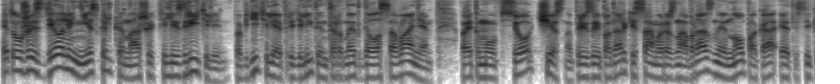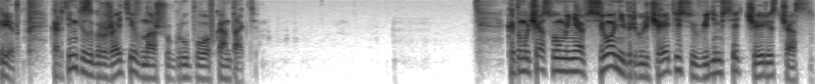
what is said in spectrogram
Это уже сделали несколько наших телезрителей. Победителей определит интернет-голосование. Поэтому все честно. Призы и подарки самые разнообразные, но пока это секрет. Картинки загружайте в нашу группу во ВКонтакте. К этому часу у меня все. Не переключайтесь. Увидимся через час.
